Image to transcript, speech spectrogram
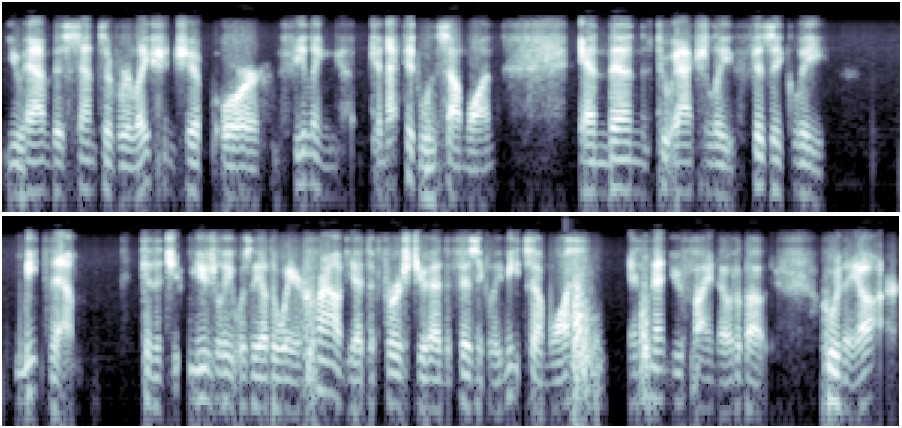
you have this sense of relationship or feeling connected with someone, and then to actually physically meet them because usually it was the other way around. You had to first you had to physically meet someone, and then you find out about who they are.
